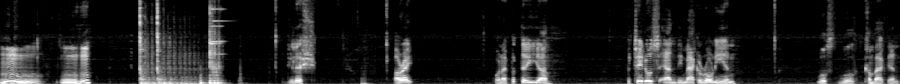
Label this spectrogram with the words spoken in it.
Mmm. Mm-hmm. Delish. All right. When I put the uh, potatoes and the macaroni in, we'll we'll come back then.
